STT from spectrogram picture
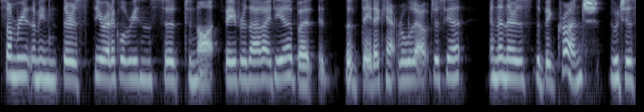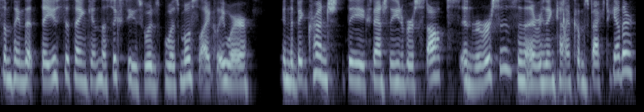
some reason. I mean, there's theoretical reasons to to not favor that idea, but it, the data can't rule it out just yet. And then there's the big crunch, which is something that they used to think in the 60s would was most likely, where in the big crunch, the expansion of the universe stops and reverses and everything kind of comes back together.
